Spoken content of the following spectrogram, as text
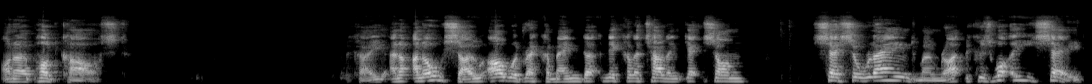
on her podcast. Okay, and and also I would recommend that Nicola Tallant gets on Cecil Landman, right? Because what he said,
